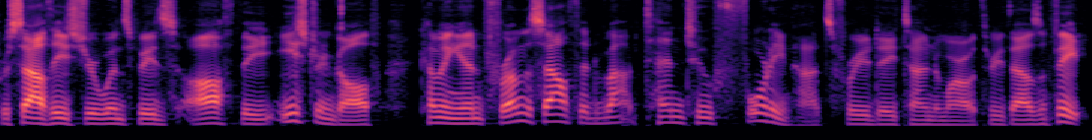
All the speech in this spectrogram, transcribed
For southeast, your wind speeds off the eastern Gulf coming in from the south at about 10 to 40 knots for your daytime tomorrow at 3,000 feet.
